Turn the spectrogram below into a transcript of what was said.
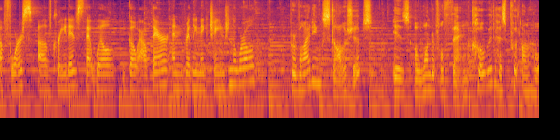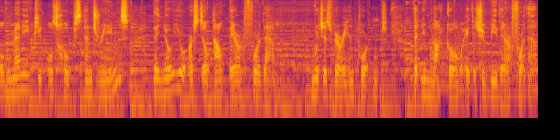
a force of creatives that will go out there and really make change in the world. Providing scholarships is a wonderful thing. COVID has put on hold many people's hopes and dreams. They know you are still out there for them, which is very important that you not go away, that you be there for them.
